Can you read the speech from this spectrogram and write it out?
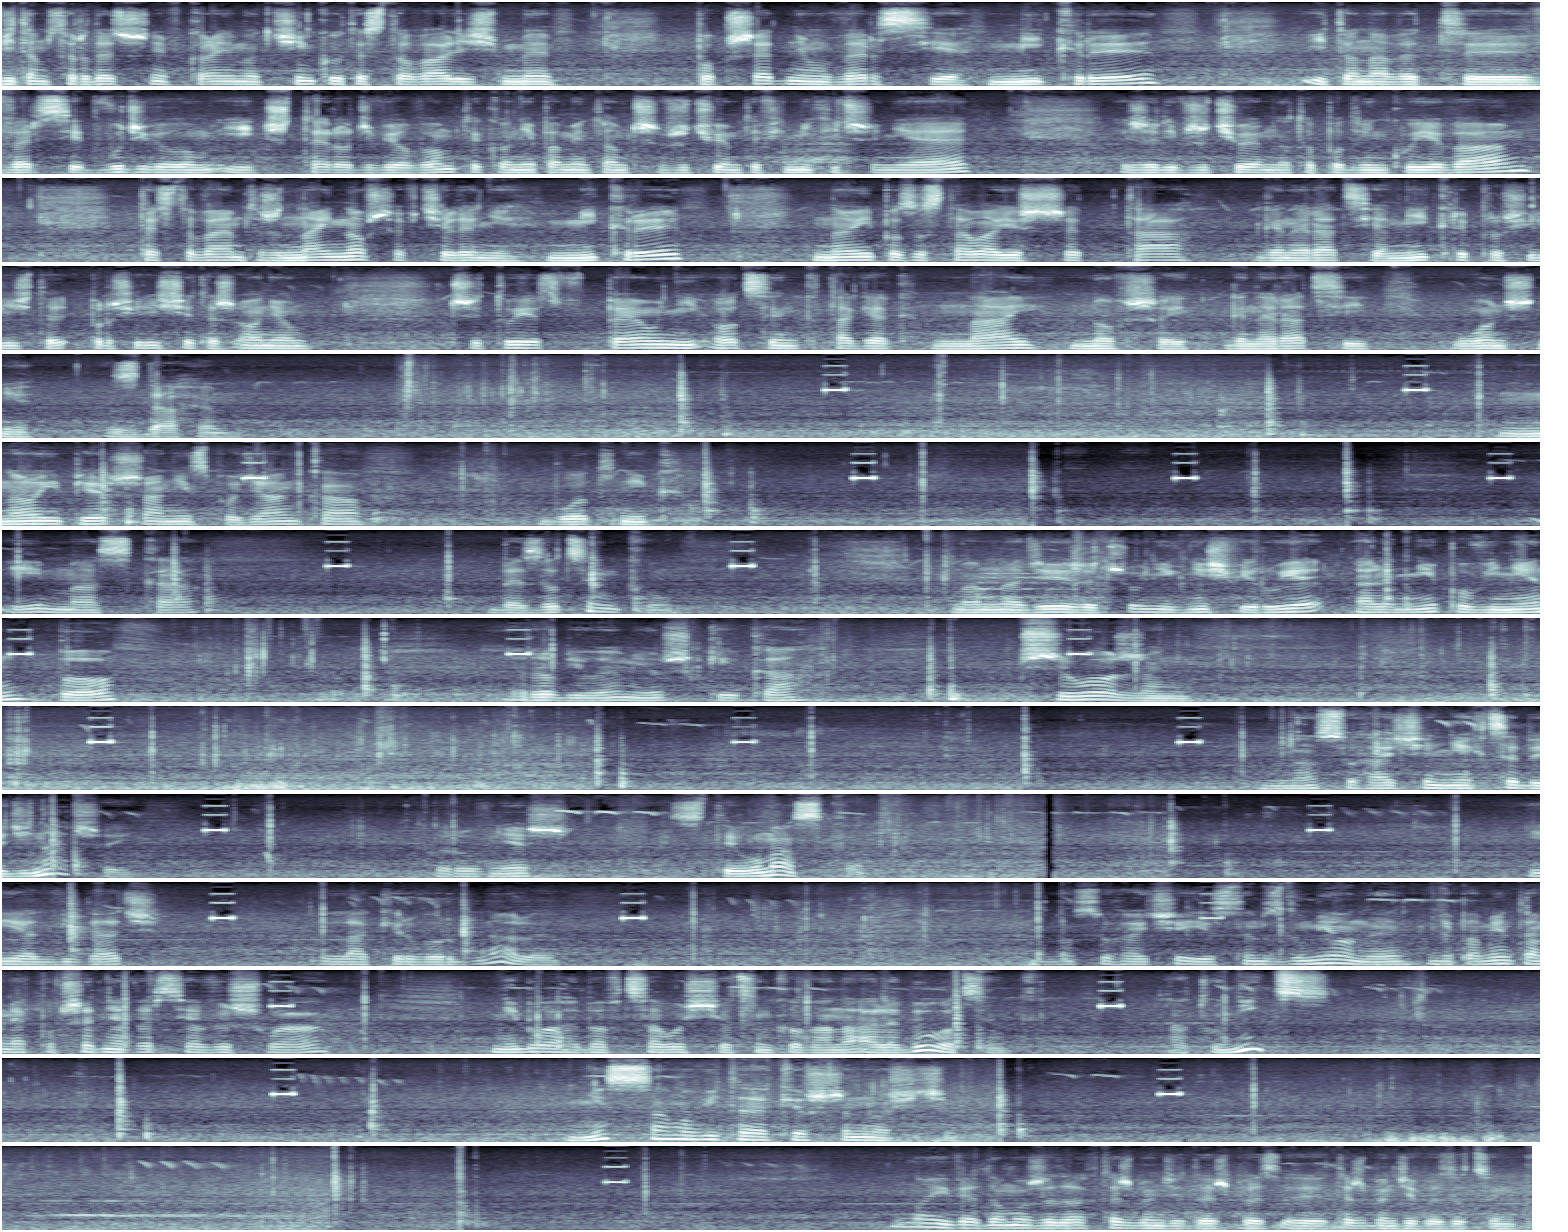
Witam serdecznie. W kolejnym odcinku testowaliśmy poprzednią wersję Mikry i to nawet y, wersję dwudźwiową i czterodźwiową, tylko nie pamiętam czy wrzuciłem te filmiki czy nie. Jeżeli wrzuciłem, no to podlinkuję Wam. Testowałem też najnowsze wcielenie Mikry, no i pozostała jeszcze ta generacja Mikry. Prosiliście, prosiliście też o nią czy tu jest w pełni ocynk tak jak najnowszej generacji, łącznie z dachem. No i pierwsza niespodzianka, błotnik i maska bez ocynku. Mam nadzieję, że czujnik nie świruje, ale nie powinien, bo robiłem już kilka przyłożeń. No słuchajcie, nie chce być inaczej. Również z tyłu maska. I jak widać, lakier w oryginale. No słuchajcie, jestem zdumiony. Nie pamiętam jak poprzednia wersja wyszła. Nie była chyba w całości ocynkowana, ale był ocynk. A tu nic. Niesamowite jakie oszczędności. No i wiadomo, że dach też będzie też bez, y, też będzie bez ocynku.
